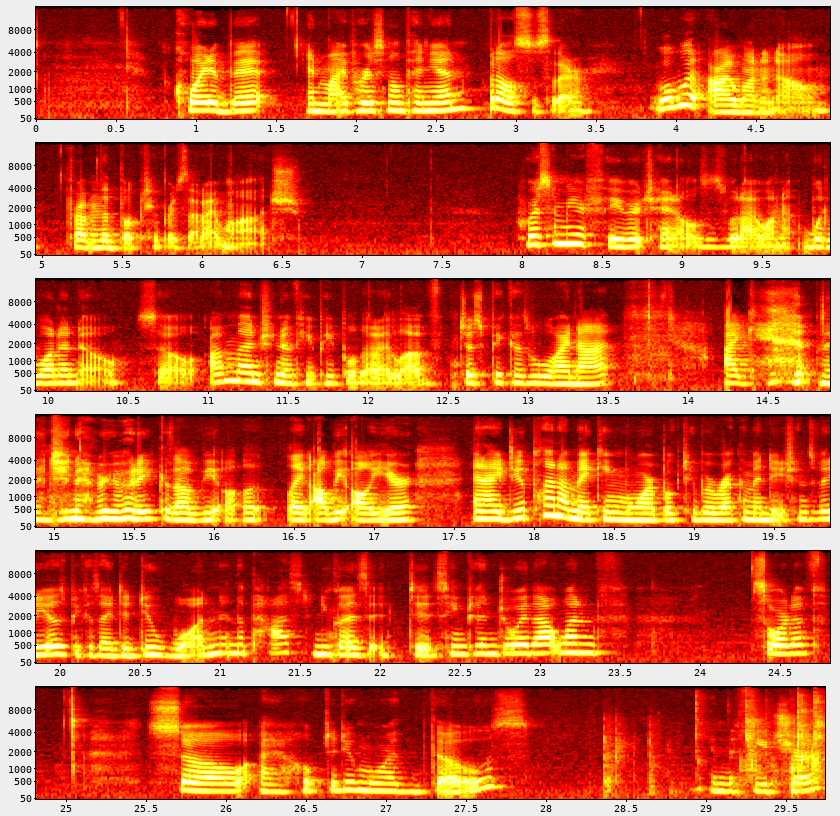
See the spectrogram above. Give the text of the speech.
quite a bit in my personal opinion. What else is there? What would I want to know from the booktubers that I watch? Who are some of your favorite channels is what I want would want to know. So I'll mention a few people that I love just because why not? I can't mention everybody because I'll be all, like I'll be all year. And I do plan on making more booktuber recommendations videos because I did do one in the past and you guys did seem to enjoy that one sort of. So I hope to do more of those in the future.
